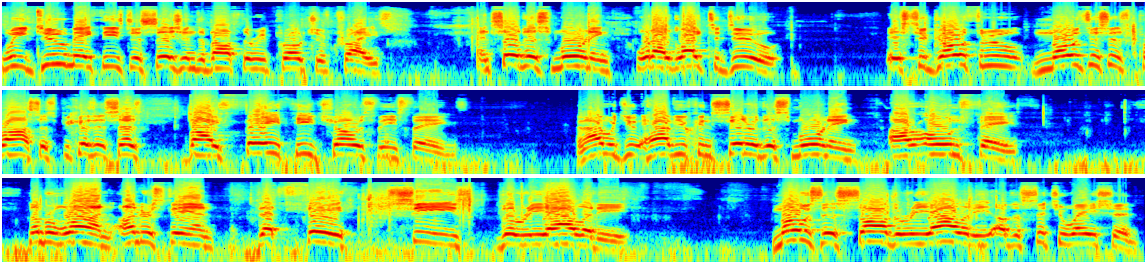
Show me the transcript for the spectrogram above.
we do make these decisions about the reproach of Christ. And so this morning, what I'd like to do is to go through Moses' process because it says, by faith he chose these things. And I would have you consider this morning our own faith. Number one, understand that faith sees the reality. Moses saw the reality of the situation.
